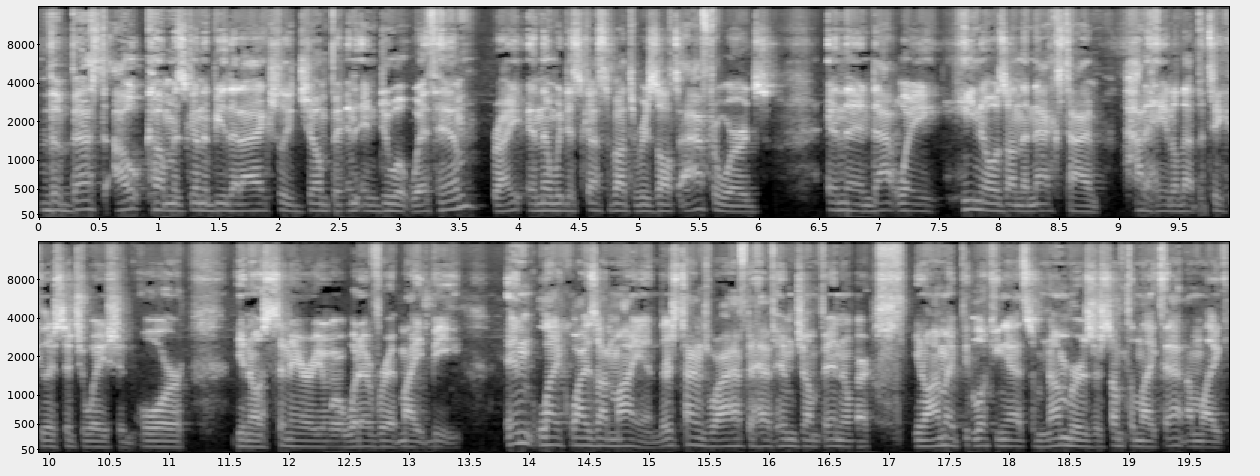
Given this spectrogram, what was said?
the best outcome is going to be that I actually jump in and do it with him, right? And then we discuss about the results afterwards. And then that way he knows on the next time how to handle that particular situation or, you know, scenario or whatever it might be. And likewise on my end, there's times where I have to have him jump in or, you know, I might be looking at some numbers or something like that. And I'm like,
